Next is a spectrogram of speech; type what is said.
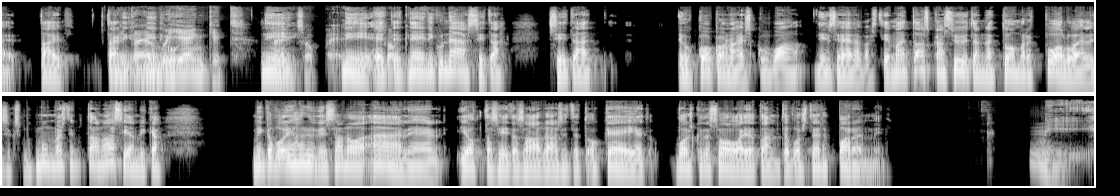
et, tai tai niin, niin, niin, niin jenkit niin, näin sopee. Niin, että et ne ei niin näe sitä, sitä niin kokonaiskuvaa niin selvästi. Ja mä en taaskaan syytä näitä tuomarit puolueellisiksi, mutta mun mielestä niin tämä on asia, mikä minkä voi ihan hyvin sanoa ääneen, jotta siitä saadaan sitten, että okei, että voisiko tässä olla jotain, mitä voisi tehdä paremmin. Niin.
